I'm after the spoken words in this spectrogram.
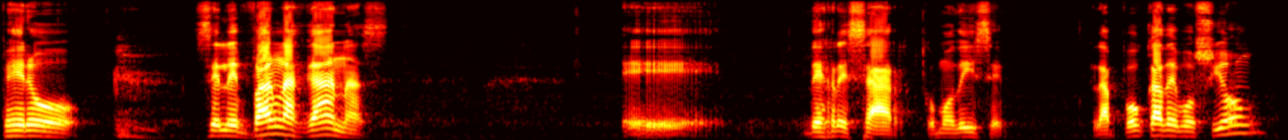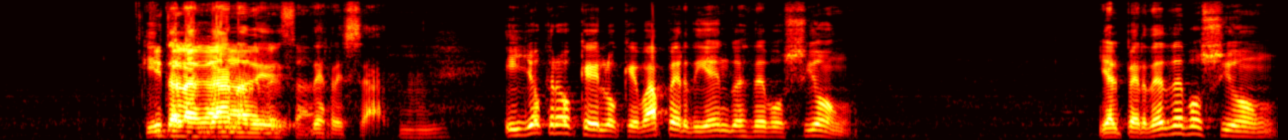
pero se les van las ganas eh, de rezar, como dice, la poca devoción quita, las ganas de, rezar. Y yo creo que lo que va perdiendo es devoción. Y al perder devoción,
